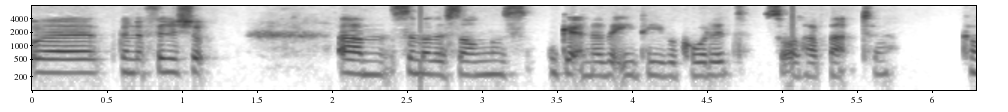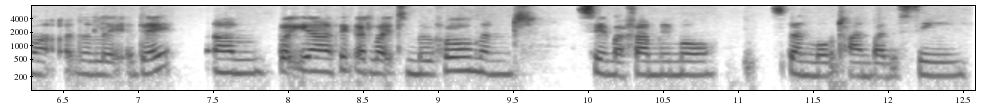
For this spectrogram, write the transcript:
We're going to finish up um, some other songs, get another EP recorded, so I'll have that to come out at a later date. Um, but yeah, I think I'd like to move home and see my family more, spend more time by the sea.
